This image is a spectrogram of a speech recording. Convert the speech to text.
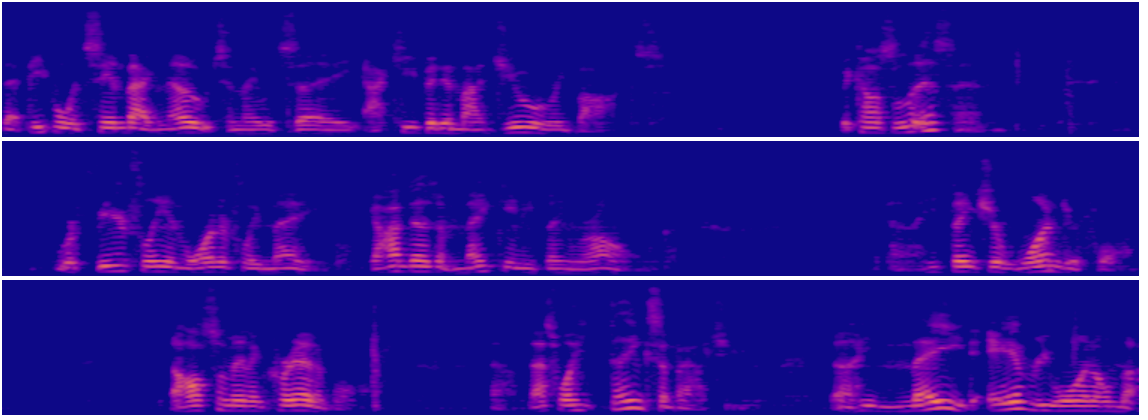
that people would send back notes and they would say, I keep it in my jewelry box. Because listen, we're fearfully and wonderfully made. God doesn't make anything wrong. Uh, he thinks you're wonderful, awesome, and incredible. Uh, that's what He thinks about you. Uh, he made everyone on the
